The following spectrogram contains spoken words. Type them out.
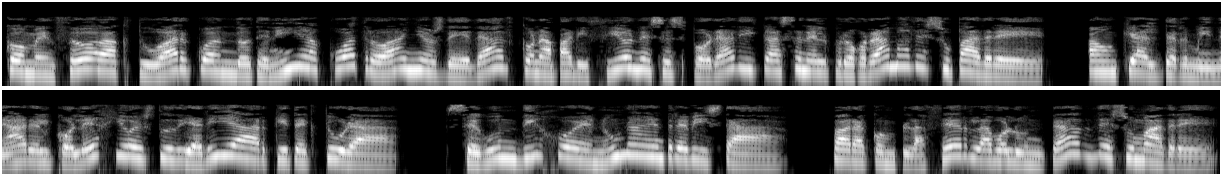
Comenzó a actuar cuando tenía cuatro años de edad con apariciones esporádicas en el programa de su padre, aunque al terminar el colegio estudiaría arquitectura, según dijo en una entrevista, para complacer la voluntad de su madre.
